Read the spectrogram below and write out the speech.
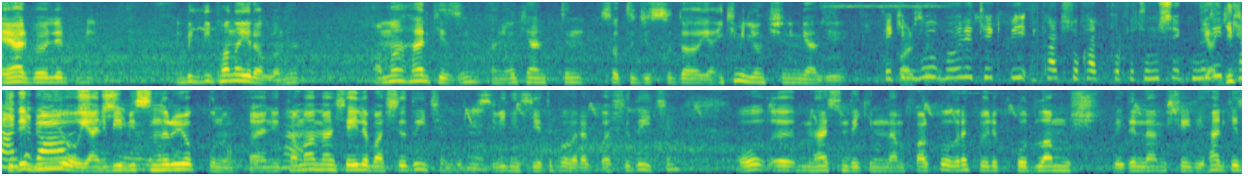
eğer böyle bir, bir, bir panayır alanı ama herkesin hani o kentin satıcısı da yani 2 milyon kişinin geldiği Peki bu böyle tek bir birkaç sokak kapatılmış şeklinde ya değil, kente büyüyor yani şey bir bir böyle? sınırı yok bunun. Yani Ha. tamamen şeyle başladığı için bu bir sivil inisiyatif olarak başladığı için o e, Mersin'dekinden farklı olarak böyle kodlanmış, belirlenmiş şey değil. Herkes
